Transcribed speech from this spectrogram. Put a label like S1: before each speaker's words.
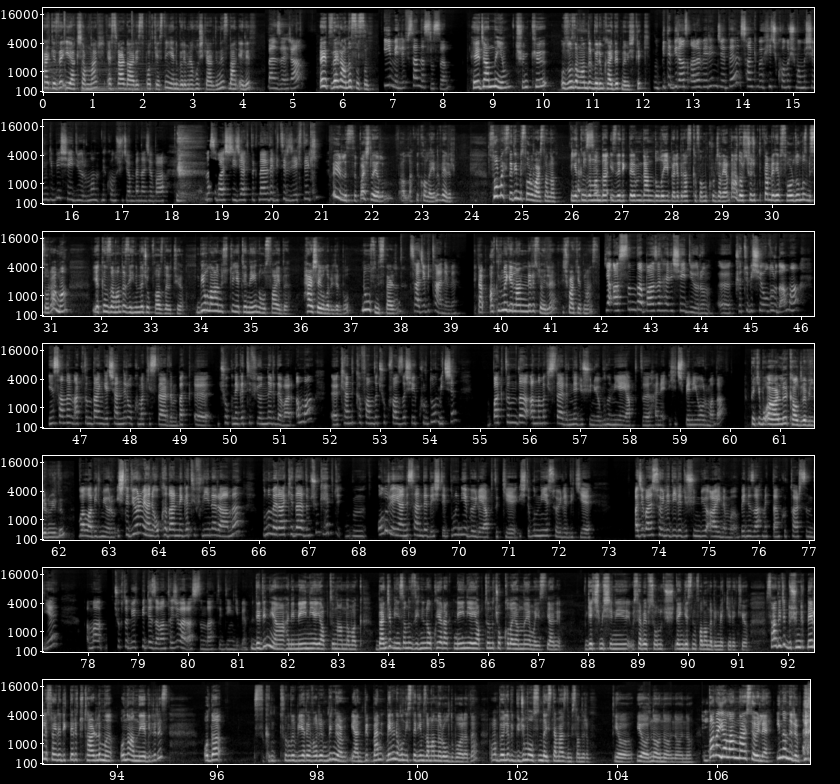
S1: Herkese iyi akşamlar. Esrar Dairesi Podcast'in yeni bölümüne hoş geldiniz. Ben Elif.
S2: Ben Zehra.
S1: Evet Zehra nasılsın?
S2: İyiyim Elif, sen nasılsın?
S1: Heyecanlıyım çünkü uzun zamandır bölüm kaydetmemiştik.
S2: Bir de biraz ara verince de sanki böyle hiç konuşmamışım gibi şey diyorum lan ne konuşacağım ben acaba? Nasıl başlayacaktık? Nerede bitirecektik?
S1: Hayırlısı başlayalım. Allah bir kolayını verir. Sormak istediğim bir soru var sana. Yakın
S2: Tabii
S1: zamanda izlediklerimden dolayı böyle biraz kafamı kurcalayan, daha doğrusu çocukluktan beri hep sorduğumuz bir soru ama yakın zamanda zihnimde çok fazla ötüyor. Bir olağanüstü yeteneğin olsaydı, her şey olabilir bu. Ne olsun isterdin?
S2: Sadece bir tane mi?
S1: Ya aklına gelenleri söyle, hiç fark etmez.
S2: Ya aslında bazen hani şey diyorum e, kötü bir şey olurdu ama insanların aklından geçenleri okumak isterdim. Bak e, çok negatif yönleri de var ama e, kendi kafamda çok fazla şey kurduğum için baktığımda anlamak isterdim ne düşünüyor, bunu niye yaptı, hani hiç beni yormadan.
S1: Peki bu ağırlığı kaldırabilir miydin?
S2: Valla bilmiyorum. İşte diyorum ya hani o kadar negatifliğine rağmen bunu merak ederdim. Çünkü hep olur ya yani sende de işte bunu niye böyle yaptı ki? İşte bunu niye söyledi ki? Acaba hani söylediğiyle düşündüğü aynı mı? Beni zahmetten kurtarsın diye. Ama çok da büyük bir dezavantajı var aslında dediğin gibi.
S1: Dedin ya hani neyi niye yaptığını anlamak. Bence bir insanın zihnini okuyarak neyi niye yaptığını çok kolay anlayamayız. Yani geçmişini, sebep sonuç dengesini falan da bilmek gerekiyor. Sadece düşündükleriyle söyledikleri tutarlı mı onu anlayabiliriz. O da sıkıntılı bir yere varır mı bilmiyorum. Yani ben benim de bunu istediğim zamanlar oldu bu arada. Ama böyle bir gücüm olsun da istemezdim sanırım. Yo, yo, no, no, no, no. Bana yalanlar söyle. inanırım.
